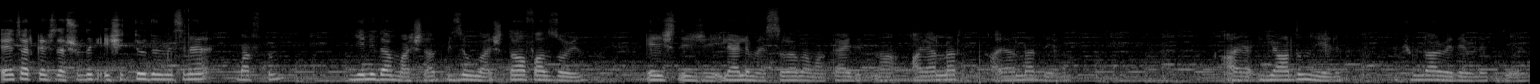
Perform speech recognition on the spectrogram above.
Evet arkadaşlar şuradaki eşittir düğmesine bastım. Yeniden başlat, bize ulaş, daha fazla oyun, geliştirici, ilerleme, sıralama, kaydetme, ayarlar, ayarlar diyelim. Ay- yardım diyelim. Hükümdar ve devlet diyelim.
